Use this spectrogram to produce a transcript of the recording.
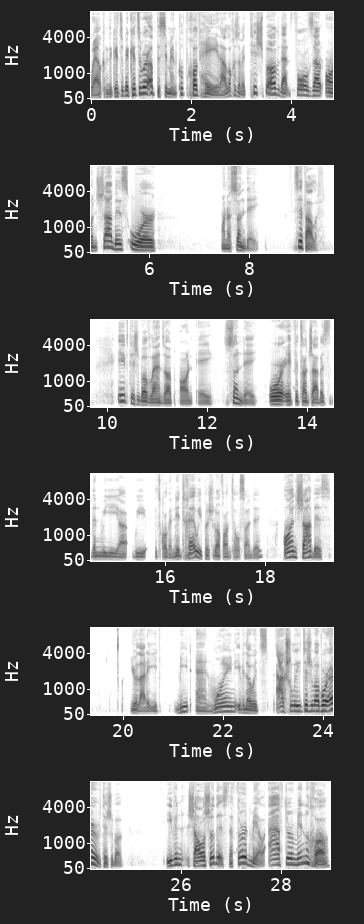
Welcome to Kitzur Bekitzer. We're up to Siman Kuf Chov Hey, the halachas of a Tishbav that falls out on Shabbos or on a Sunday. Sif Aleph. If Tishbav lands up on a Sunday, or if it's on Shabbos, then we uh, we it's called a nidche. We push it off until Sunday. On Shabbos, you're allowed to eat meat and wine, even though it's actually Tisha or erev Tisha Even Shal Shudis, the third meal after Mincha,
